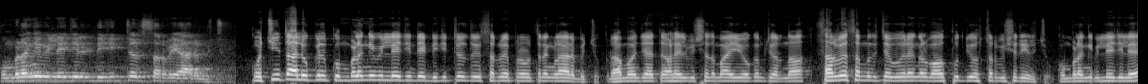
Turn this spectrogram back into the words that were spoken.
കുമ്പളങ്ങി വില്ലേജിൽ ഡിജിറ്റൽ സർവേ ആരംഭിച്ചു. കൊച്ചി താലൂക്കിൽ കുമ്പളങ്ങി വില്ലേജിന്റെ ഡിജിറ്റൽ റീസർവേ പ്രവർത്തനങ്ങൾ ആരംഭിച്ചു. ഗ്രാമപഞ്ചായത്ത് ഹാളിൽ വിശദമായ യോഗം ചേർന്ന സർവേ സംബന്ധിച്ച വിവരങ്ങൾ വകുപ്പ് ഉദ്യോഗസ്ഥർ വിശദീകരിച്ചു. കുമ്പളങ്ങി വില്ലേജിലെ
